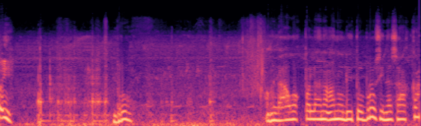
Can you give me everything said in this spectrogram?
Ay. Bro. Ang lawak pala ng ano dito, bro, sinasaka.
